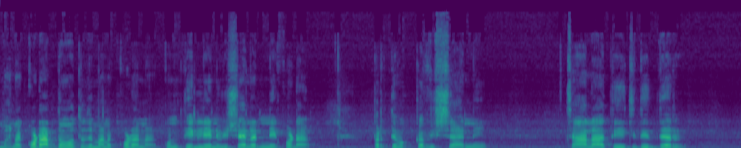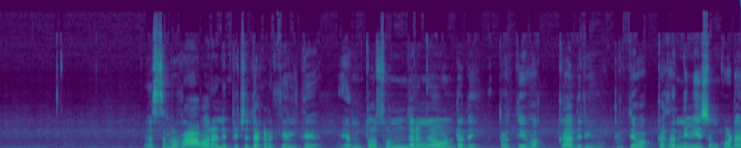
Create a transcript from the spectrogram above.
మనకు కూడా అర్థమవుతుంది. మనకు కూడా కొన్ని తెలియని విషయాలన్నీ కూడా ప్రతి ఒక్క విషయాన్ని చాలా తీర్చిదిద్దారు. అసలు రావాలనిపించదు అక్కడికి వెళ్తే ఎంతో సుందరంగా ఉంటుంది. ప్రతి ఒక్క అది ప్రతి ఒక్క సన్నివేశం కూడా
